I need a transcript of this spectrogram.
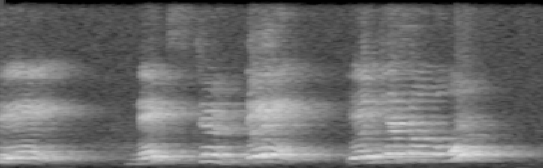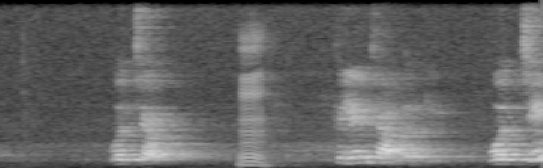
డే నెక్స్ట్ డే ఏం చేసావు నువ్వు? వచ్చావు. ఫిలిం ఛాంబర్కి వచ్చి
